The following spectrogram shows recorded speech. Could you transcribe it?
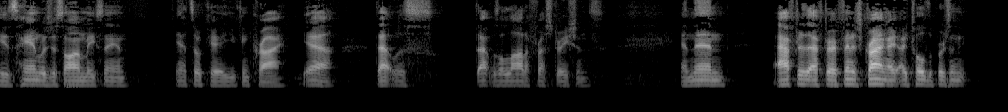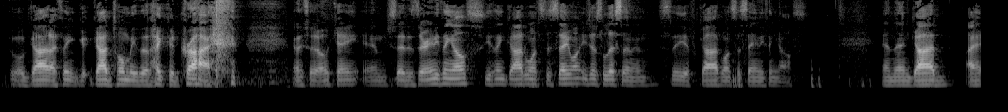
his hand was just on me saying, yeah, it's okay. You can cry. Yeah, that was that was a lot of frustrations. And then after after I finished crying, I, I told the person, "Well, God, I think God told me that I could cry." and I said, "Okay." And said, "Is there anything else you think God wants to say? Why don't you just listen and see if God wants to say anything else?" And then God, I,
